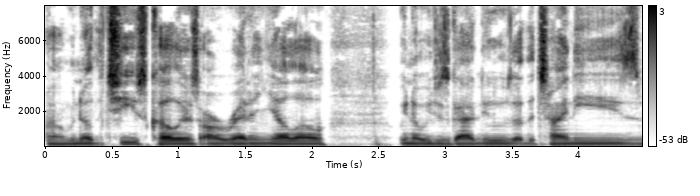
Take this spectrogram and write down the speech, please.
Um, we know the Chiefs' colors are red and yellow. We know we just got news of the Chinese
